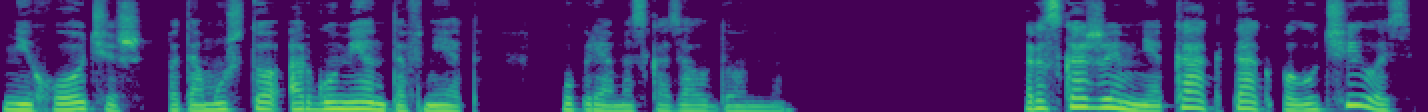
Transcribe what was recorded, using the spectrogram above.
«Не хочешь, потому что аргументов нет», — упрямо сказал Донну. «Расскажи мне, как так получилось,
